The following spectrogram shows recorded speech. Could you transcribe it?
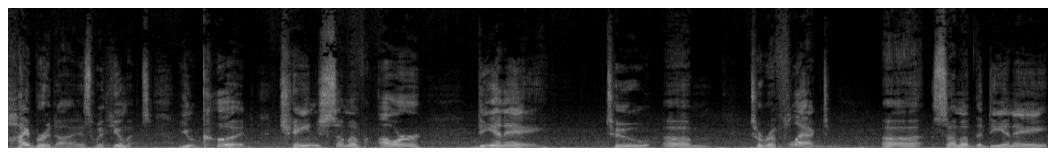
hybridize with humans. You could change some of our DNA to um, to reflect uh, some of the DNA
